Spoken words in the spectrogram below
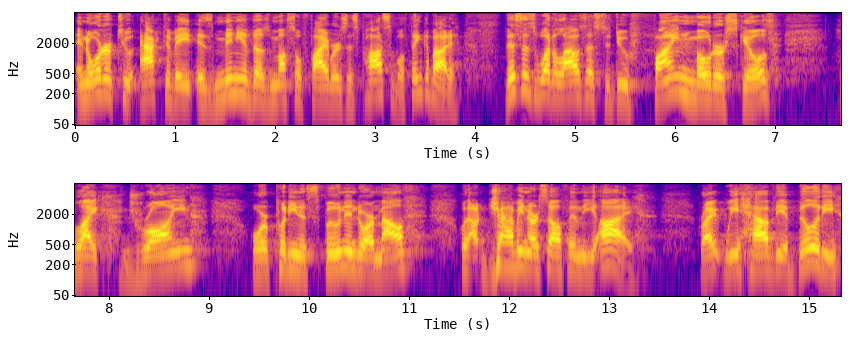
in order to activate as many of those muscle fibers as possible. Think about it. This is what allows us to do fine motor skills like drawing or putting a spoon into our mouth without jabbing ourselves in the eye, right? We have the ability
